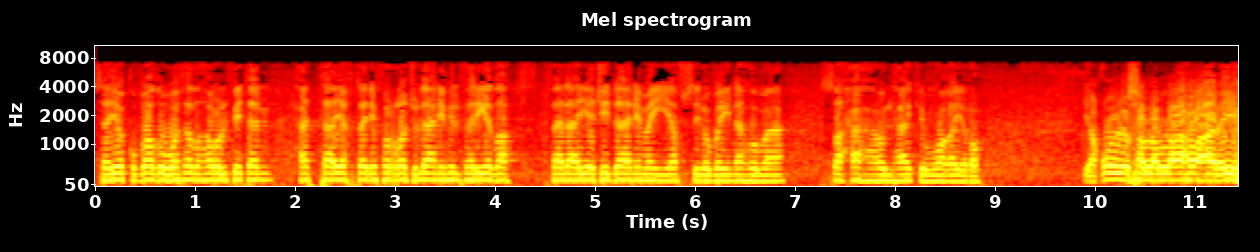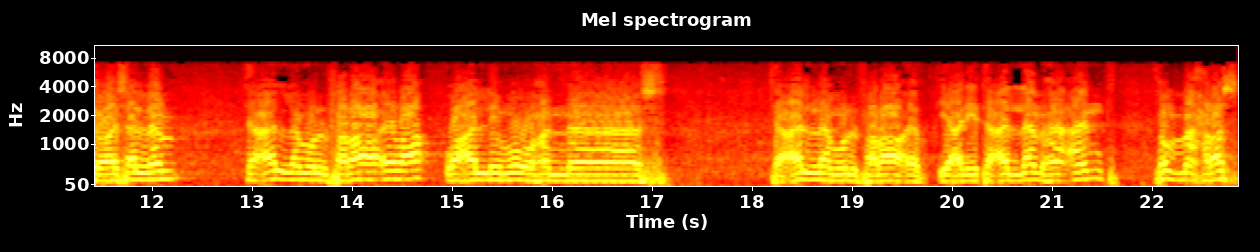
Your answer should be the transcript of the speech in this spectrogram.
سيقبض وتظهر الفتن حتى يختلف الرجلان في الفريضة فلا يجدان من يفصل بينهما. صححه الحاكم وغيره. يقول صلى الله عليه وسلم تعلموا الفرائض وعلموها الناس. تعلموا الفرائض يعني تعلمها أنت ثم احرص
